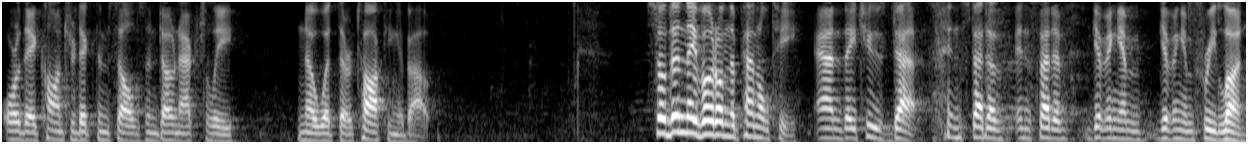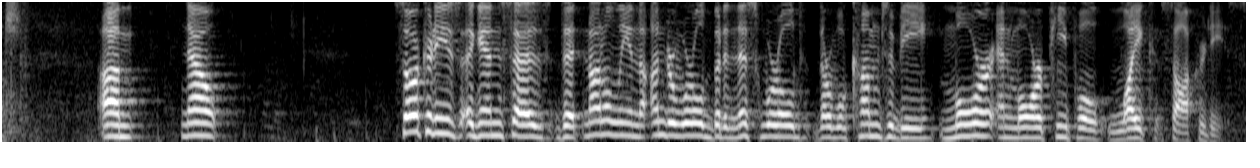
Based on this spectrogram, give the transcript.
or they contradict themselves and don't actually know what they're talking about. So then they vote on the penalty and they choose death instead of, instead of giving, him, giving him free lunch. Um, now, Socrates again says that not only in the underworld but in this world there will come to be more and more people like Socrates.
